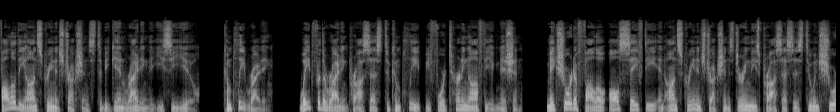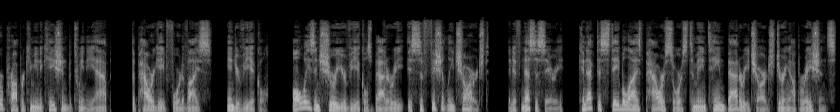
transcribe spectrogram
Follow the on-screen instructions to begin writing the ECU. Complete writing. Wait for the writing process to complete before turning off the ignition. Make sure to follow all safety and on-screen instructions during these processes to ensure proper communication between the app, the PowerGate 4 device, and your vehicle. Always ensure your vehicle's battery is sufficiently charged, and if necessary, connect a stabilized power source to maintain battery charge during operations.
